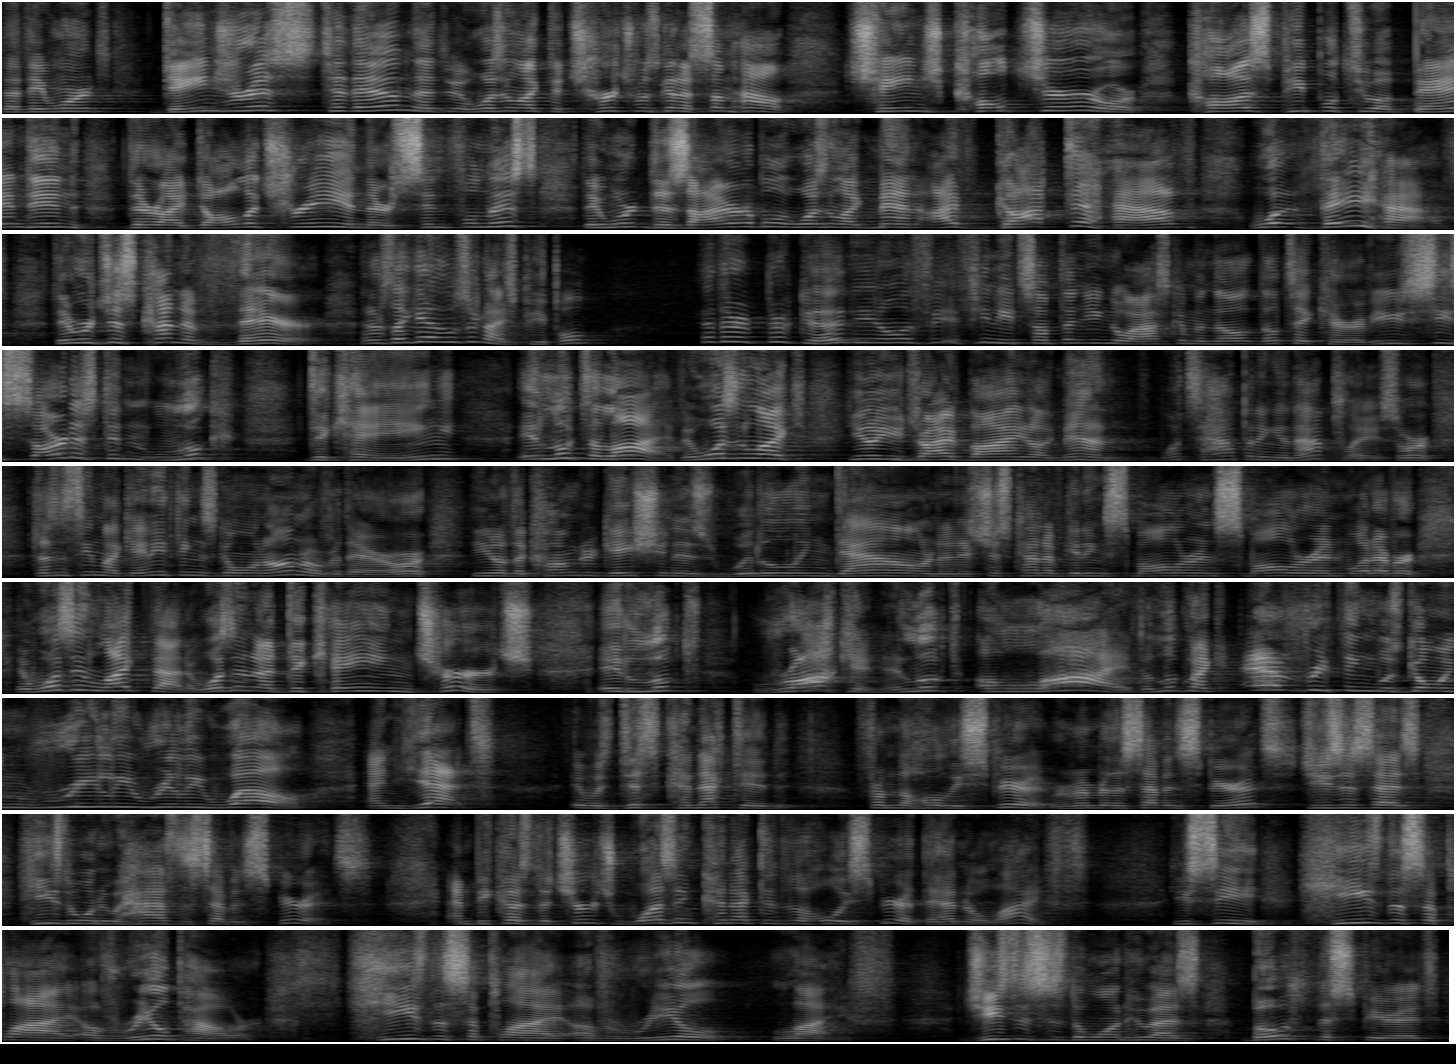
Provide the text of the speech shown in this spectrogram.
that they weren't dangerous to them, that it wasn't like the church was going to somehow change culture or cause people to abandon their idolatry and their sinfulness. They weren't desirable. It wasn't like, man, I've got to have what they have. They were just kind of there. And it was like, yeah, those are nice people. They're, they're good. You know, if, if you need something, you can go ask them and they'll, they'll take care of you. You see, Sardis didn't look decaying, it looked alive. It wasn't like, you know, you drive by and you're like, man, what's happening in that place? Or it doesn't seem like anything's going on over there. Or, you know, the congregation is whittling down and it's just kind of getting smaller and smaller and whatever. It wasn't like that. It wasn't a decaying church. It looked rocking. It looked alive. It looked like everything was going really, really well. And yet, it was disconnected from the Holy Spirit. Remember the seven spirits? Jesus says he's the one who has the seven spirits. And because the church wasn't connected to the Holy Spirit, they had no life. You see, he's the supply of real power, he's the supply of real life. Jesus is the one who has both the Spirit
